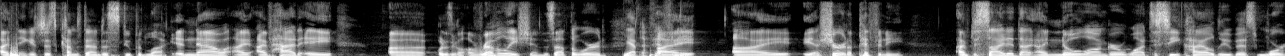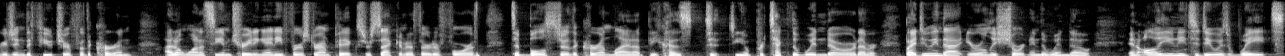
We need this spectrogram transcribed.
I think it just comes down to stupid luck. And now I, I've had a uh, what is it called? A revelation. Is that the word? Yep. Epiphany. I I yeah, sure, an epiphany. I've decided that I no longer want to see Kyle Dubas mortgaging the future for the current. I don't want to see him trading any first round picks or second or third or fourth to bolster the current lineup because to you know protect the window or whatever. By doing that, you're only shortening the window. And all you need to do is wait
